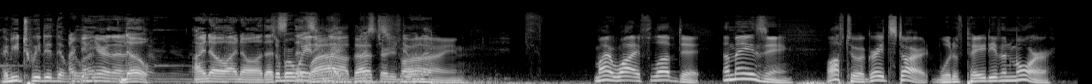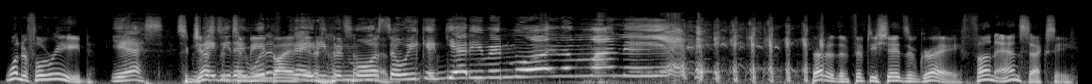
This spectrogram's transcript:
Have you tweeted that? I we're can live? hear that. No, I know, I know. That's So we're that's- waiting. Wow, I that's started doing that. fine. My wife loved it. Amazing. Off to a great start. Would have paid even more. Wonderful read. Yes. Suggested Maybe to they me would have by paid even more so we could get even more of the money. Better than Fifty Shades of Grey. Fun and sexy.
